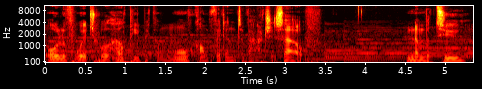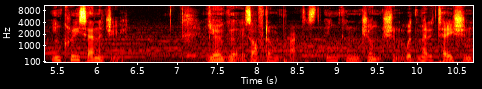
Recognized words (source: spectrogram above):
all of which will help you become more confident about yourself. Number 2. Increase energy. Yoga is often practiced in conjunction with meditation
